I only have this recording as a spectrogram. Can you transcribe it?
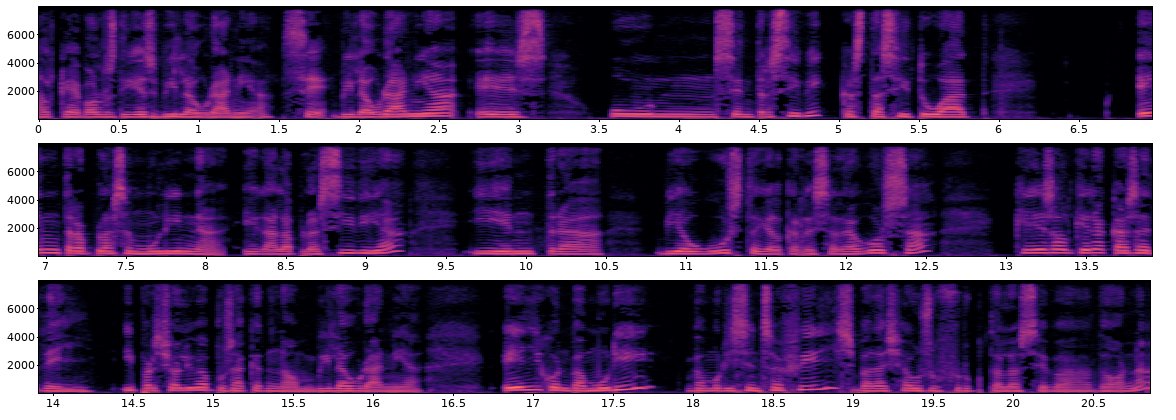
el que vols dir és Vila Urània. Sí. Vila Urània és un centre cívic que està situat entre plaça Molina i Gala Placídia i entre Via Augusta i el carrer Saragossa, que és el que era casa d'ell, i per això li va posar aquest nom, Vila Urània. Ell, quan va morir, va morir sense fills, va deixar usufructe a la seva dona,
